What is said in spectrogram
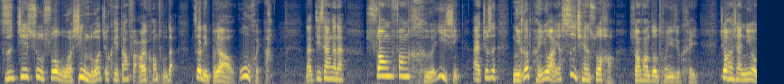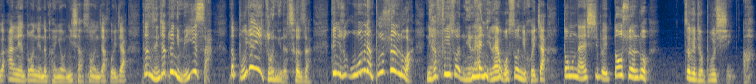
直接就说我姓罗就可以当法外狂徒的，这里不要误会啊。那第三个呢？双方合意性，哎，就是你和朋友啊，要事前说好，双方都同意就可以。就好像你有个暗恋多年的朋友，你想送人家回家，但人家对你没意思啊，他不愿意坐你的车子啊，跟你说我们俩不顺路啊，你还非说你来你来，我送你回家，东南西北都顺路，这个就不行啊。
